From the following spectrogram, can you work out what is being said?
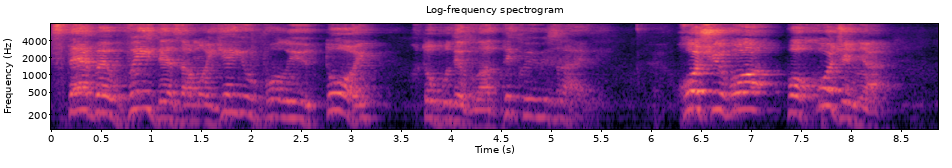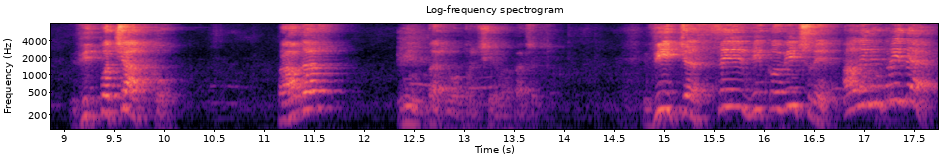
З тебе вийде за моєю волею той, хто буде владикою в Ізраїлі. Хоч його походження від початку. Правда? ж? Він першого причина, перше. Від часів віковічних, але він прийде.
